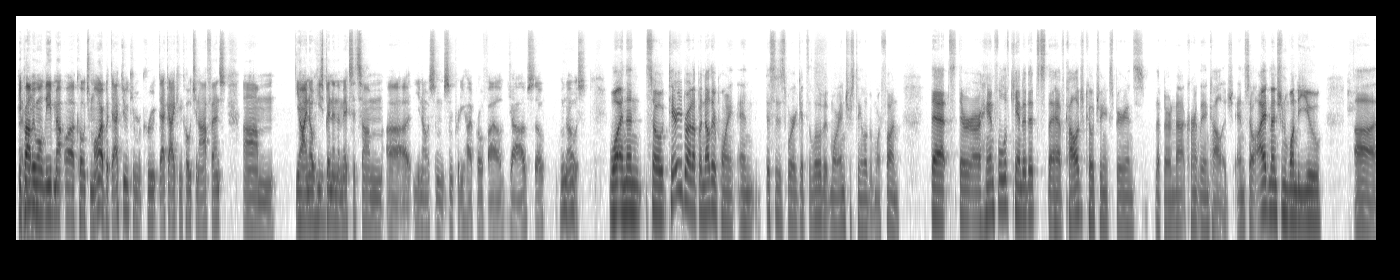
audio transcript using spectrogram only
He I probably mean- won't leave uh, Coach Marr, but that dude can recruit. That guy can coach an offense. Um, you know, I know he's been in the mix at some, uh, you know, some some pretty high profile jobs. So who knows? Well, and then so Terry brought up another point, and this is where it gets a little bit more interesting, a little bit more fun. That there are a handful of candidates that have college coaching experience that are not currently in college, and so I had mentioned one to you uh,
